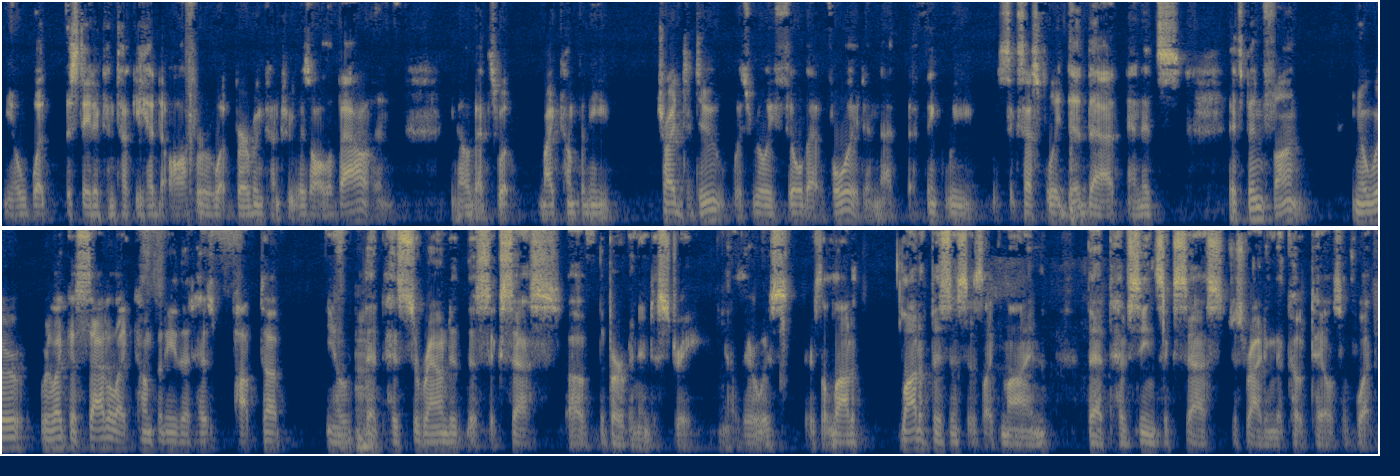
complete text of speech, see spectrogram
you know, what the state of Kentucky had to offer, what bourbon country was all about. And, you know, that's what my company tried to do was really fill that void and that I think we successfully did that and it's it's been fun. You know, we're we're like a satellite company that has popped up, you know, mm-hmm. that has surrounded the success of the bourbon industry. You know, there was there's a lot of lot of businesses like mine that have seen success just riding the coattails of what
